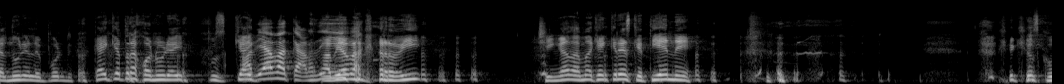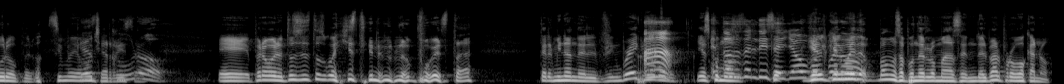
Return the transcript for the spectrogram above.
A Nuria le pone, ¿qué hay que trajo a Nuria ahí? Pues, ¿qué hay? Había Bacardí. Había Bacardí. Chingada más, ¿qué crees que tiene? qué, qué oscuro, pero sí me dio Qué mucha risa. Eh, pero bueno, entonces estos güeyes tienen una apuesta. Terminan el spring break. Ah, y es como, entonces él dice, yo que el, que el güey, puedo- vamos a ponerlo más en el bar provoca, no.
